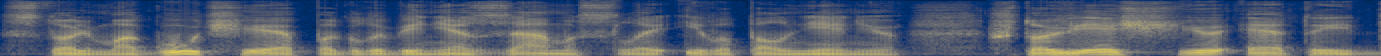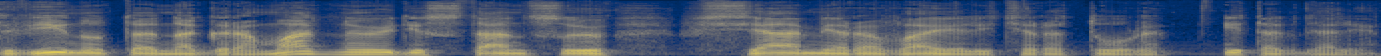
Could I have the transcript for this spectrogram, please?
столь могучая по глубине замысла и выполнению, что вещью этой двинута на громадную дистанцию вся мировая литература и так далее.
